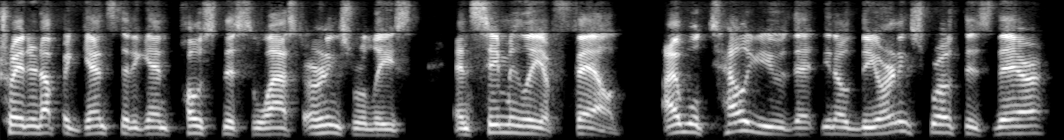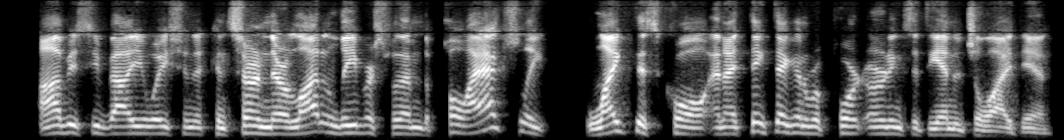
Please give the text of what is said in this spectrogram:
traded up against it again post this last earnings release, and seemingly have failed. I will tell you that you know the earnings growth is there. Obviously, valuation is concern. There are a lot of levers for them to pull. I actually like this call, and I think they're going to report earnings at the end of July, Dan.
